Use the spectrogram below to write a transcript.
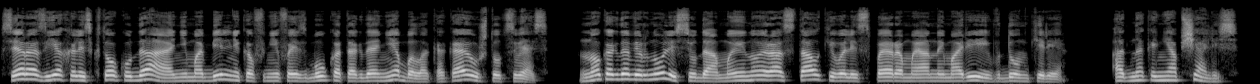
Все разъехались кто куда, а ни мобильников, ни Фейсбука тогда не было, какая уж тут связь. Но когда вернулись сюда, мы иной раз сталкивались с Пером и Анной Марией в Дункере. Однако не общались.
